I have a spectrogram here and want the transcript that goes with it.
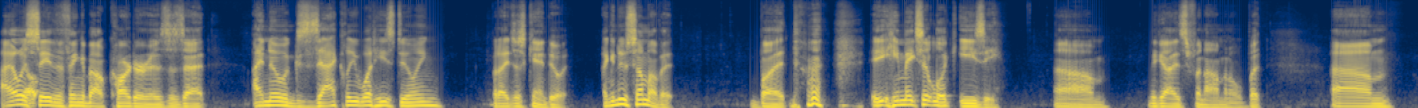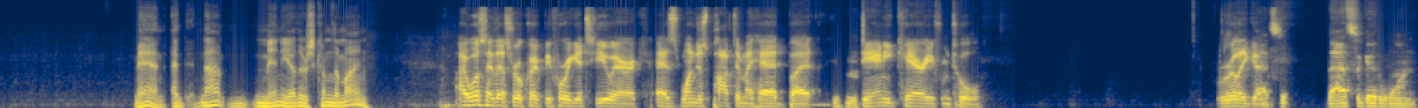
I always Yep. say the thing about Carter is is that I know exactly what he's doing, but I just can't do it. I can do some of it, but he he makes it look easy. Um, the guy's phenomenal, but um, man, not many others come to mind. I will say this real quick before we get to you, Eric, as one just popped in my head, but Mhm. Danny Carey from Tool. Really good. That's that's a good one.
